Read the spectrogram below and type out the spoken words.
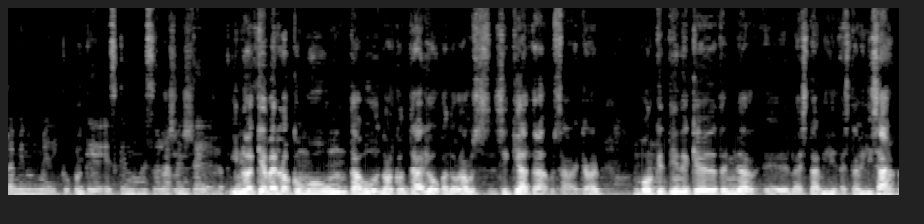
también un médico, porque es que no es solamente lo que... Y no hay que verlo como un tabú, no, al contrario, cuando hablamos psiquiatra, o sea, hay que ver, porque tiene que determinar eh, la estabilizar,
